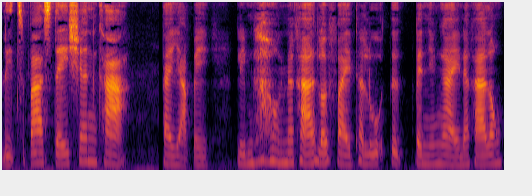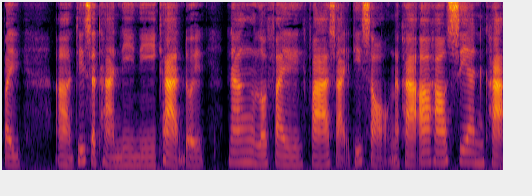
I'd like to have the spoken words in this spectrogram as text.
หลี่จื้อป้าสเตชันค่ะ ใครอยากไปลิ้มลองนะคะ รถไฟทะลุตึกเป็นยังไงนะคะ ลองไป ที่สถานีนี้ค่ะ โดยนั่งรถไฟฟ้าสายที่ 2 นะคะอ้าวเฮาเซียนค่ะ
